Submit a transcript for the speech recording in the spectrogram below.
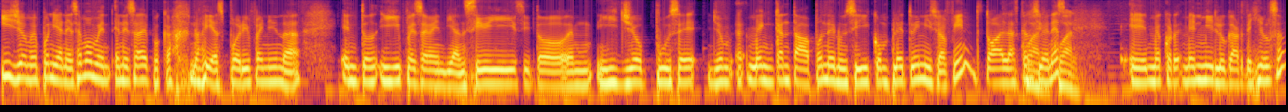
Y yo me ponía en ese momento, en esa época, no había Spotify ni nada, entonces, y pues se vendían CDs y todo, em, y yo puse, yo me encantaba poner un CD completo de inicio a fin, todas las ¿Cuál, canciones. cuál? Eh, me acuerdo, en mi lugar de Hillsong.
